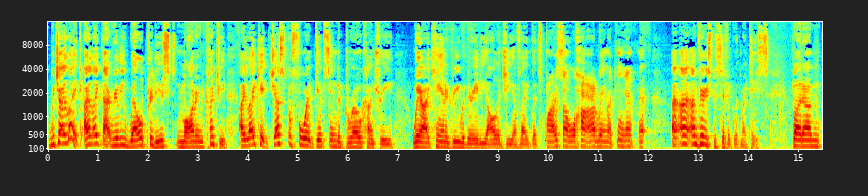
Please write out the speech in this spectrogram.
which I like. I like that really well produced modern country. I like it just before it dips into bro country where I can't agree with their ideology of like let's party so hard when I can't. I, am very specific with my tastes, but um,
